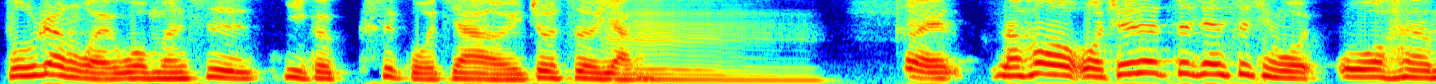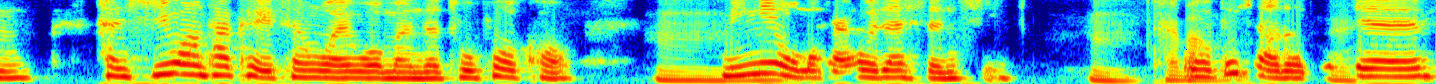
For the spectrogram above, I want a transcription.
不认为我们是一个是国家而已，就这样。嗯，对。然后我觉得这件事情我，我我很很希望它可以成为我们的突破口。嗯，明年我们还会再申请。嗯，太棒了。我不晓得这些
